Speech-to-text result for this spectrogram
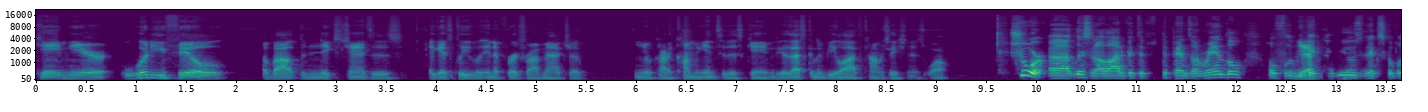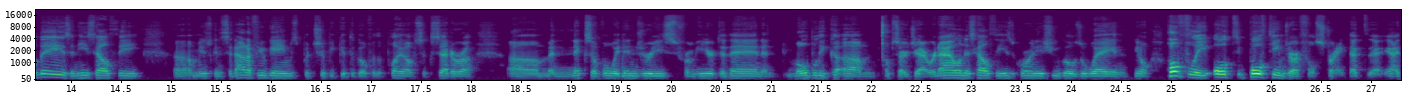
game here, what do you feel about the Knicks' chances against Cleveland in a first round matchup? You know, kind of coming into this game because that's going to be a lot of conversation as well. Sure. Uh, listen, a lot of it de- depends on Randle. Hopefully, we yeah. get good news the next couple days, and he's healthy. Um, he's going to sit out a few games, but should be good to go for the playoffs, etc. Um, and Knicks avoid injuries from here to then. And Mobley, um, I'm sorry, Jarrett Allen is healthy. His groin issue goes away, and you know, hopefully, all t- both teams are at full strength. That's uh,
